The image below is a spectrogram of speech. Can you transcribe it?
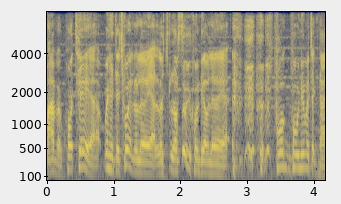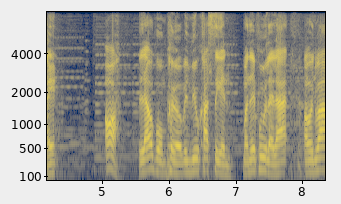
มาแบบโคตรเท่อะไม่เห็นจะช่วยเราเลยอะเราเราสู้อยู่คนเดียวเลยอะพวกพวกนี้มาจากไหนอ๋อแล้วผมเผลอเป็นวิวคัสซีนมันไม่พูดอะไรล้วเอาเป็นว่า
